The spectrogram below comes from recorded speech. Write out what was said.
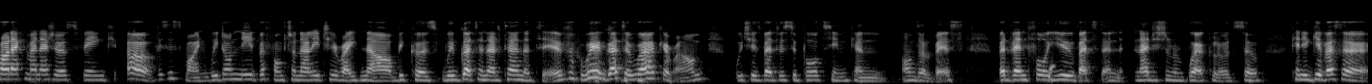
product managers think, oh, this is fine. We don't need the functionality right now because we've got an alternative. We've got a workaround, which is that the support team can handle this. But then for you, that's an, an additional workload. So can you give us a,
